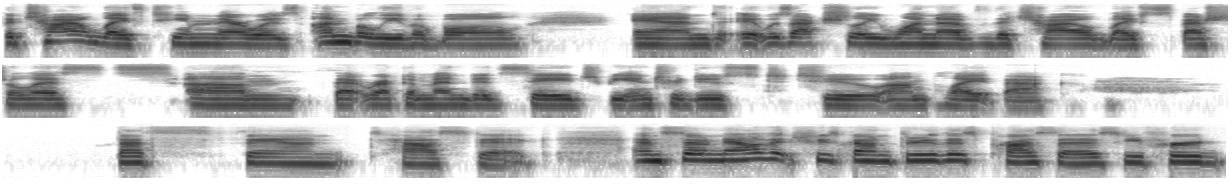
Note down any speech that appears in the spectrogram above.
the child life team there was unbelievable. And it was actually one of the child life specialists um, that recommended Sage be introduced to um, Play It Back. That's fantastic. And so now that she's gone through this process, you've heard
